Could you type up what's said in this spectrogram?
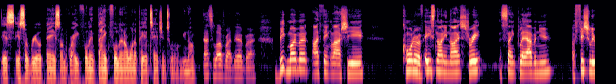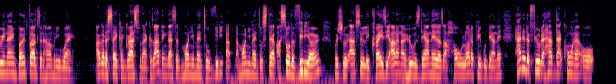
it's it's a real thing, so I'm grateful and thankful, and I want to pay attention to them. You know, that's love right there, bro. Big moment, I think, last year, corner of East 99th Street St. Clair Avenue, officially renamed Bone Thugs-N-Harmony Way. I gotta say congrats for that because I think that's a monumental video, a monumental step. I saw the video, which looked absolutely crazy. I don't know who was down there. There's a whole lot of people down there. How did it feel to have that corner, or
